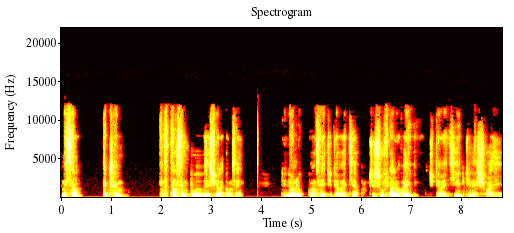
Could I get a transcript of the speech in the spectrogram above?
mais sans être un sans s'imposer sur le conseil. Tu donnes le conseil, tu te retires. Tu souffles à l'oreille, tu te retires et tu laisses choisir.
